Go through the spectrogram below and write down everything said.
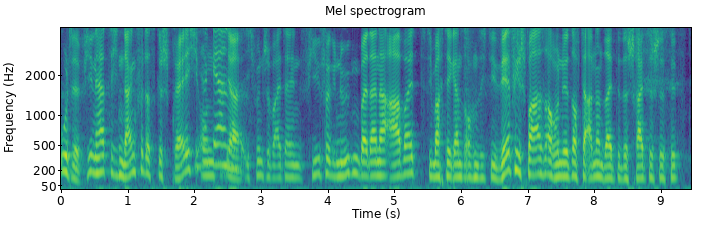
Ute, vielen herzlichen Dank für das Gespräch ja, und gerne. ja, ich wünsche weiterhin viel Vergnügen bei deiner Arbeit. Sie macht dir ganz offensichtlich sehr viel Spaß, auch wenn du jetzt auf der anderen Seite des Schreibtisches sitzt.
